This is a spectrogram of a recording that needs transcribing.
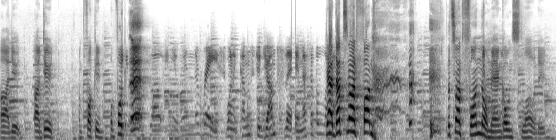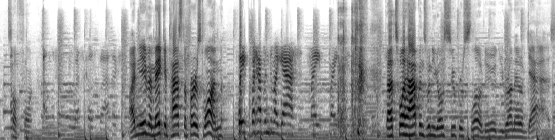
Oh, dude. Oh, dude. I'm fucking. I'm fucking. Eh. Slow and you win the race. When it comes to jumps, they mess up a lot. Yeah, that's not fun. that's not fun though, man. Going slow, dude. It's not fun. I'm listening to West Coast Classics. I didn't even make it past the first one. Wait, what happened to my gas? My right. That's what happens when you go super slow, dude. You run out of gas.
